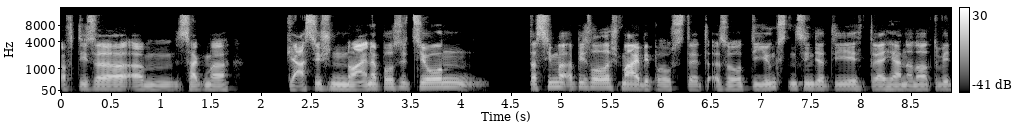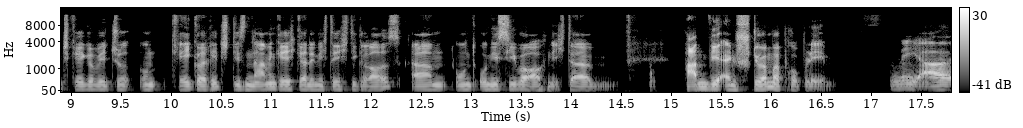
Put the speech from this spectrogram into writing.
auf dieser, ähm, sagen wir, klassischen Neuner-Position, da sind wir ein bisschen schmal bebrustet. Also die jüngsten sind ja die drei Herren Anatovic, Gregovic und Gregoritsch, diesen Namen kriege ich gerade nicht richtig raus, ähm, und Unisivo auch nicht. Da haben wir ein Stürmerproblem. Ja,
